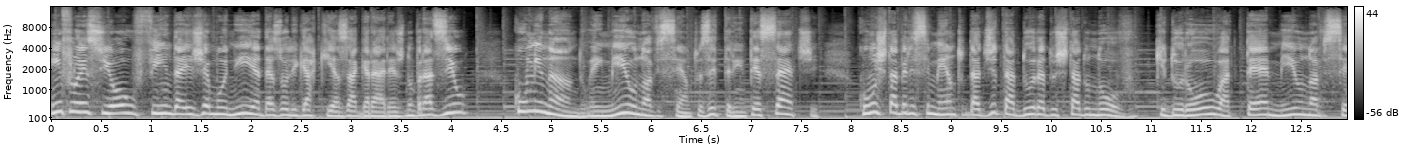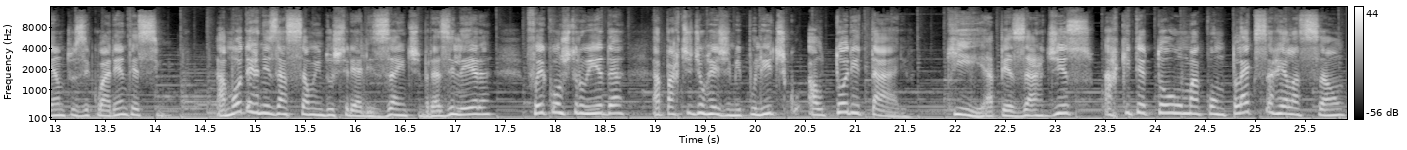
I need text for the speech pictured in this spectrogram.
influenciou o fim da hegemonia das oligarquias agrárias no Brasil, culminando em 1937 com o estabelecimento da ditadura do Estado Novo, que durou até 1945. A modernização industrializante brasileira foi construída a partir de um regime político autoritário que, apesar disso, arquitetou uma complexa relação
